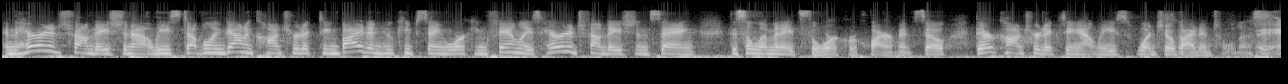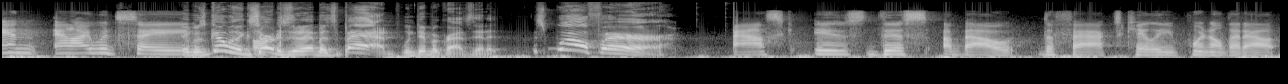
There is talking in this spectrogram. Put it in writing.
And the Heritage Foundation, at least, doubling down and contradicting Biden, who keeps saying working families, Heritage Foundation saying this eliminates the work requirement. So they're contradicting at least what Joe so, Biden told us. And and I would say it was good when the conservatives oh. did it, but it's bad when Democrats did it. It's welfare. Ask, is this about the fact, Kayleigh, you point all that out,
